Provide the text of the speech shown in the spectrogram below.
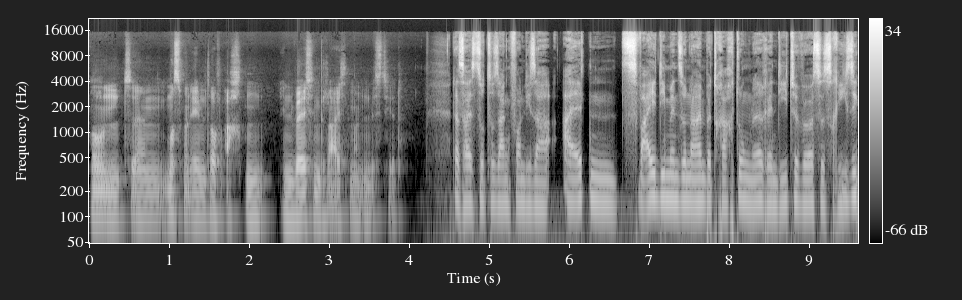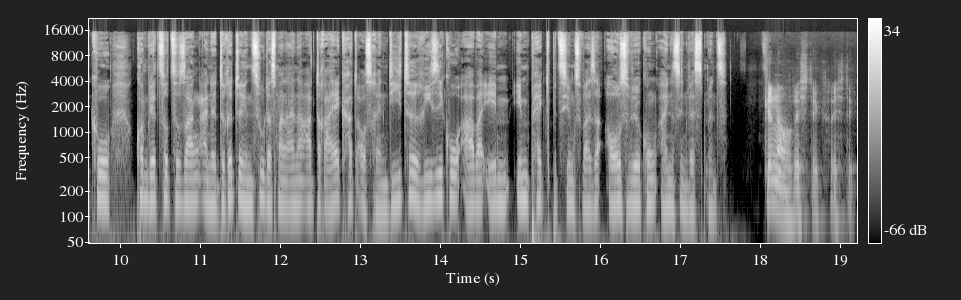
und ähm, muss man eben darauf achten, in welchen Bereichen man investiert. Das heißt sozusagen von dieser alten zweidimensionalen Betrachtung, ne, Rendite versus Risiko, kommt jetzt sozusagen eine dritte hinzu, dass man eine Art Dreieck hat aus Rendite, Risiko, aber eben Impact bzw. Auswirkung eines Investments. Genau, richtig, richtig.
